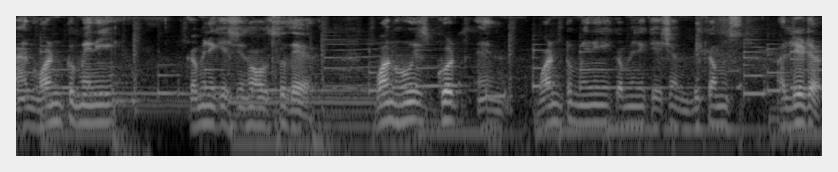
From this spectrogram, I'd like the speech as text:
and one to many communication also there. One who is good in one to many communication becomes a leader.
